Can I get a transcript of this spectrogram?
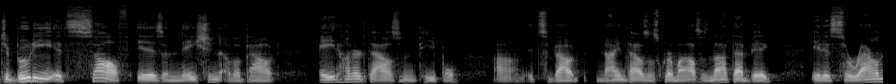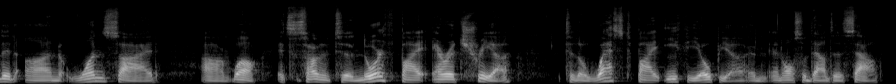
Djibouti itself is a nation of about 800,000 people. Um, it's about 9,000 square miles. It's not that big. It is surrounded on one side um, well, it's to the north by Eritrea, to the west by Ethiopia, and, and also down to the south,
